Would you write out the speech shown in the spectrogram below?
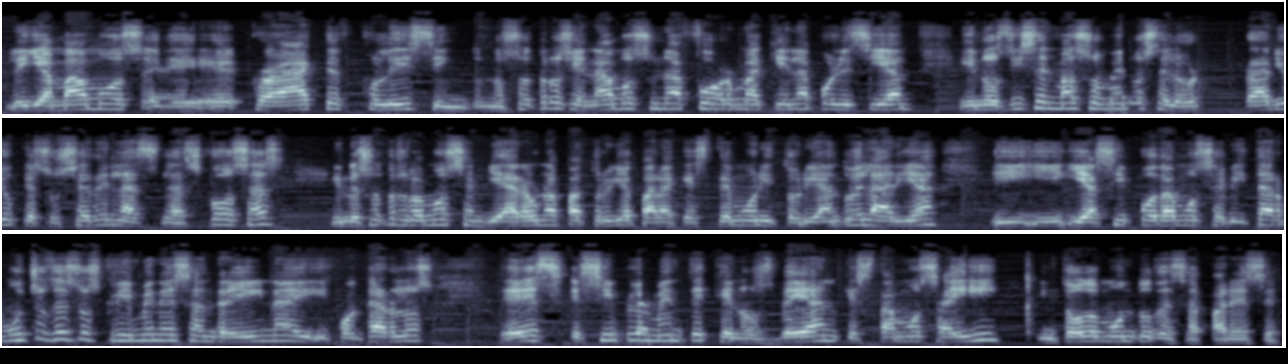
le llamamos eh, eh, proactive policing. Nosotros llenamos una forma aquí en la policía y nos dicen más o menos el horario que suceden las, las cosas y nosotros vamos a enviar a una patrulla para que esté monitoreando el área y, y, así podamos evitar muchos de esos crímenes, Andreina y Juan Carlos, es, simplemente que nos vean que estamos ahí y todo mundo desaparece.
